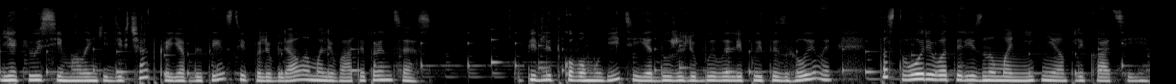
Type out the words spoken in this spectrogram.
Як і усі маленькі дівчатка, я в дитинстві полюбляла малювати принцес. У підлітковому віці я дуже любила ліпити з глини та створювати різноманітні аплікації.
